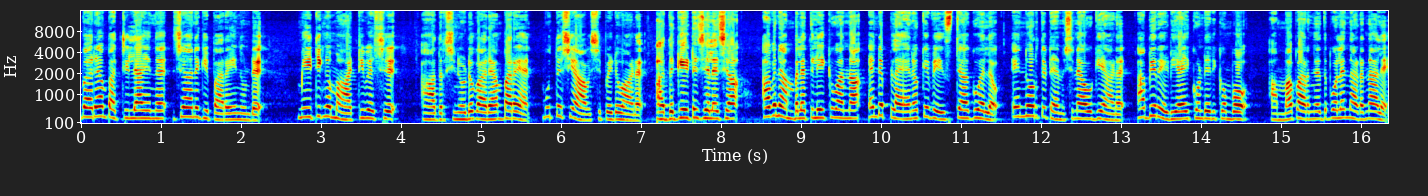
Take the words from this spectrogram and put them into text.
വരാൻ പറ്റില്ല എന്ന് ജാനകി പറയുന്നുണ്ട്. മീറ്റിംഗ് മാറ്റിവെച്ച് ആദർശിനോട് വരാൻ പറയാൻ മുത്തശ്ശി ആവശ്യപ്പെടുവാണ്. അത് കേട്ട് ജലജ അവൻ അമ്പലത്തിലേക്ക് വന്ന എന്റെ പ്ലാനൊക്കെ വേസ്റ്റ് ആകുമല്ലോ എന്നോർത്ത് ടെൻഷൻ ആവുകയാണ്. അഭി റെഡിയായിക്കൊണ്ടിരിക്കുമ്പോ അമ്മ പറഞ്ഞതുപോലെ നടന്നാലേ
